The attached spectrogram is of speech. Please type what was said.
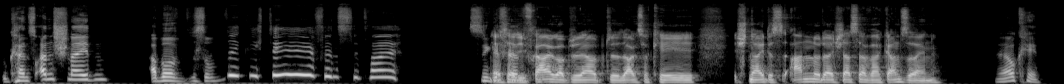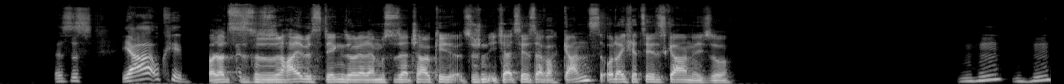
du kannst anschneiden, aber so wirklich tief ins Detail. Ist Ja, ist ja die Frage, ob du, ob du sagst, okay, ich schneide es an oder ich lasse einfach ganz sein. Ja, okay. Das ist, ja, okay. Weil sonst ist es so ein halbes Ding, so, dann musst du schauen, okay, zwischen ich erzähle es einfach ganz oder ich erzähle es gar nicht so. Mhm, mhm.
